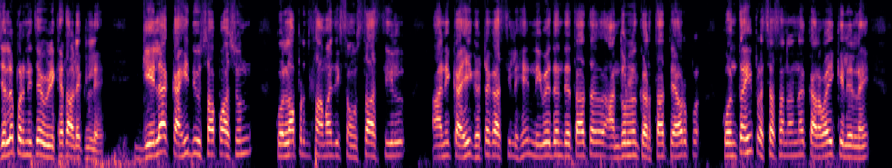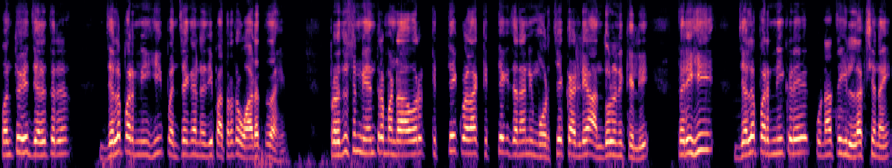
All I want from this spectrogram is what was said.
जलपर्णीच्या विळख्यात अडकलेली आहे. गेल्या काही दिवसापासून कोल्हापुरातील सामाजिक संस्था असतील आणि काही घटक असतील हे निवेदन देतात आंदोलन करतात त्यावर प- कोणताही प्रशासनानं कारवाई केलेली नाही परंतु हे जलतर जलपर्णी ही पंचगंगा नदी पात्रात वाढतच आहे. प्रदूषण नियंत्रण मंडळावर कित्येक वेळा कित्येक जणांनी मोर्चे काढले आंदोलन केली तरीही जलपर्णीकडे कुणाचंही लक्ष नाही.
